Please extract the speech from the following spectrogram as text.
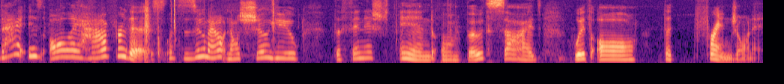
that is all I have for this. Let's zoom out and I'll show you the finished end on both sides with all the fringe on it.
